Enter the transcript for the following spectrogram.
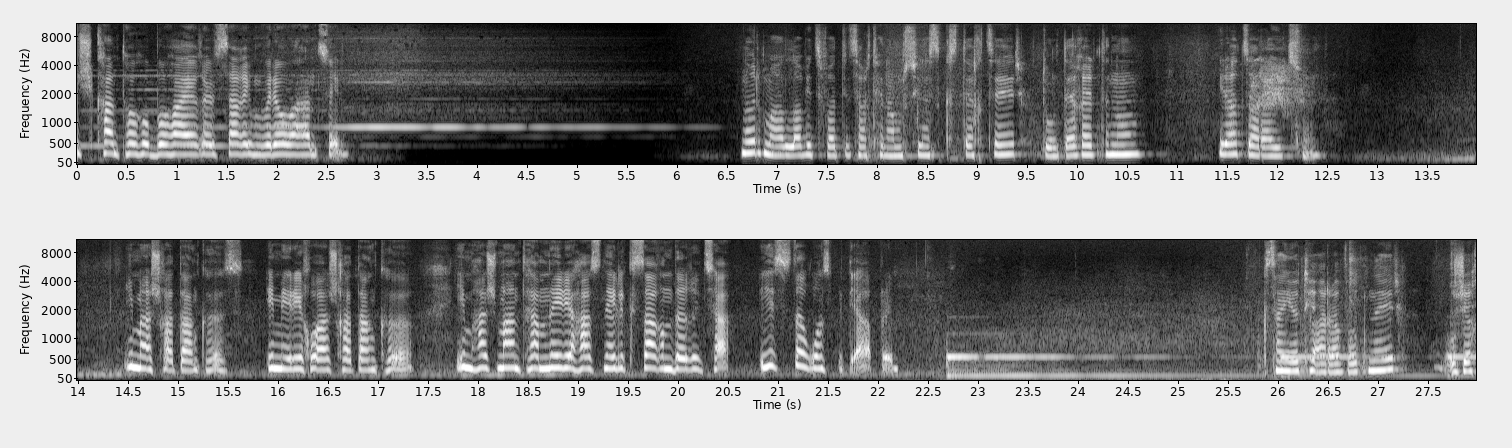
ինչքան թողոբոհ ա եղել սաղին վրով անցել։ Նորմալ լավից վատից արդեն ամուսինս կստեղծեր, տուն տեղ էր դնում, իր ծառայություն։ Իմ աշխատանքս, իմ երեխու աշխատանքը, իմ հաշմանդամների հասնելիք սաղնդեղից է։ Ես ստեղ ոնց պիտի ապրեմ։ 27-ի առավոտներ ուժեղ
